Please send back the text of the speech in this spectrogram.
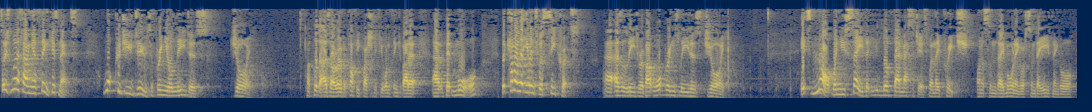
So it's worth having a think, isn't it? What could you do to bring your leaders joy? I'll put that as our over coffee question if you want to think about it uh, a bit more. But can I let you into a secret uh, as a leader about what brings leaders joy? It's not when you say that you love their messages when they preach on a Sunday morning or a Sunday evening or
